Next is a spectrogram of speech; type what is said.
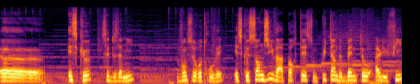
euh, est-ce que ces deux amis vont se retrouver Est-ce que Sanji va apporter son putain de bento à Luffy?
